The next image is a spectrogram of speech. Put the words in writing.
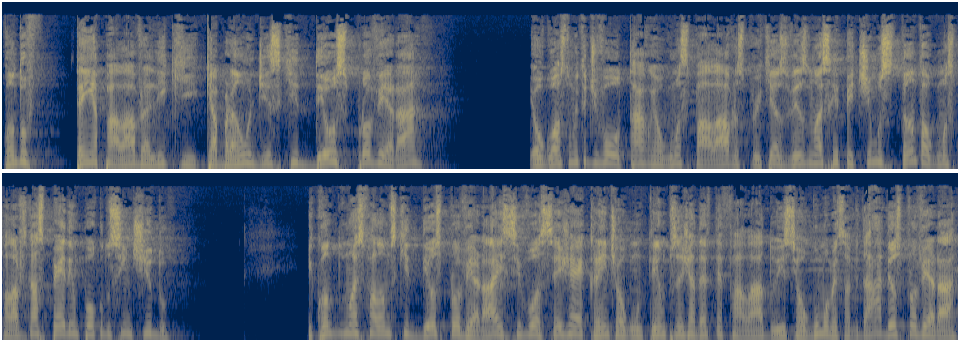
Quando tem a palavra ali que, que Abraão diz que Deus proverá. Eu gosto muito de voltar em algumas palavras, porque às vezes nós repetimos tanto algumas palavras que elas perdem um pouco do sentido. E quando nós falamos que Deus proverá, e se você já é crente há algum tempo, você já deve ter falado isso em algum momento da sua vida, ah, Deus proverá.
